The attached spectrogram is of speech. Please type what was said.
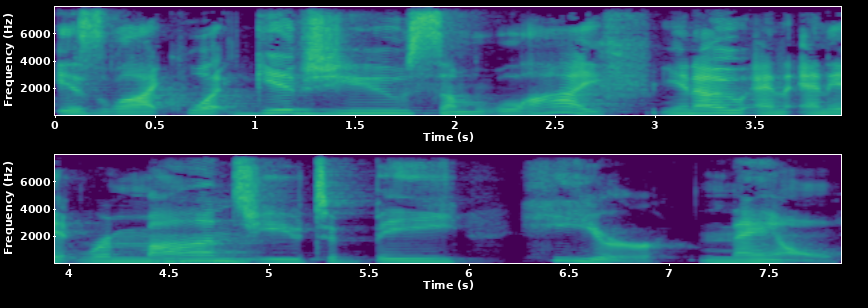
is like what gives you some life, you know, and, and it reminds mm. you to be here now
